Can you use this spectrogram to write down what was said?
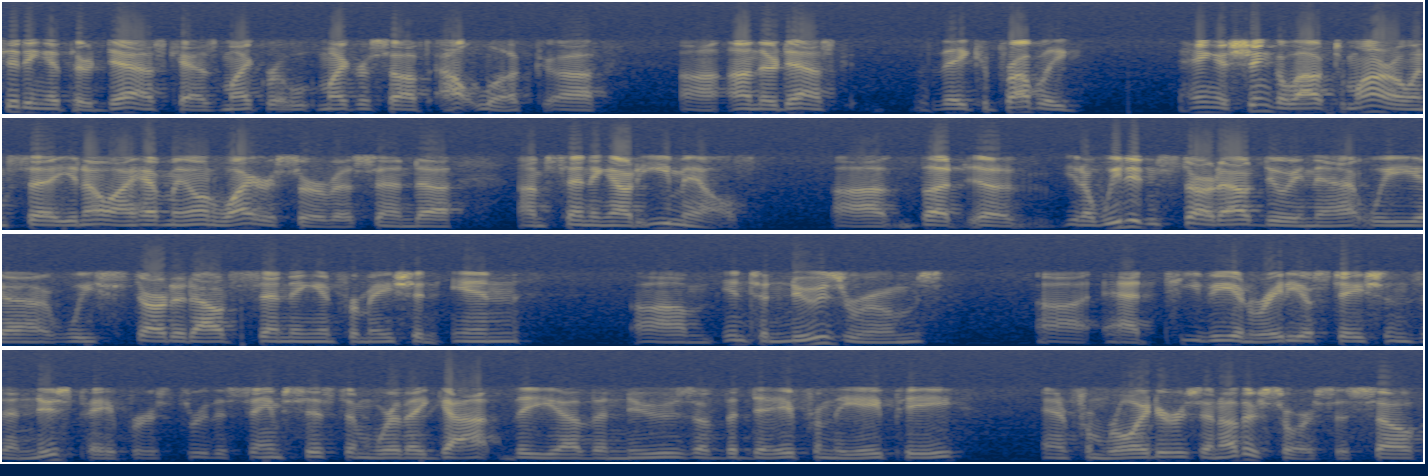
sitting at their desk has micro, Microsoft Outlook uh, uh, on their desk, they could probably hang a shingle out tomorrow and say, you know, I have my own wire service and uh, I'm sending out emails. Uh, but uh, you know, we didn't start out doing that. We uh, we started out sending information in um, into newsrooms uh, at TV and radio stations and newspapers through the same system where they got the uh, the news of the day from the AP and from Reuters and other sources. So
